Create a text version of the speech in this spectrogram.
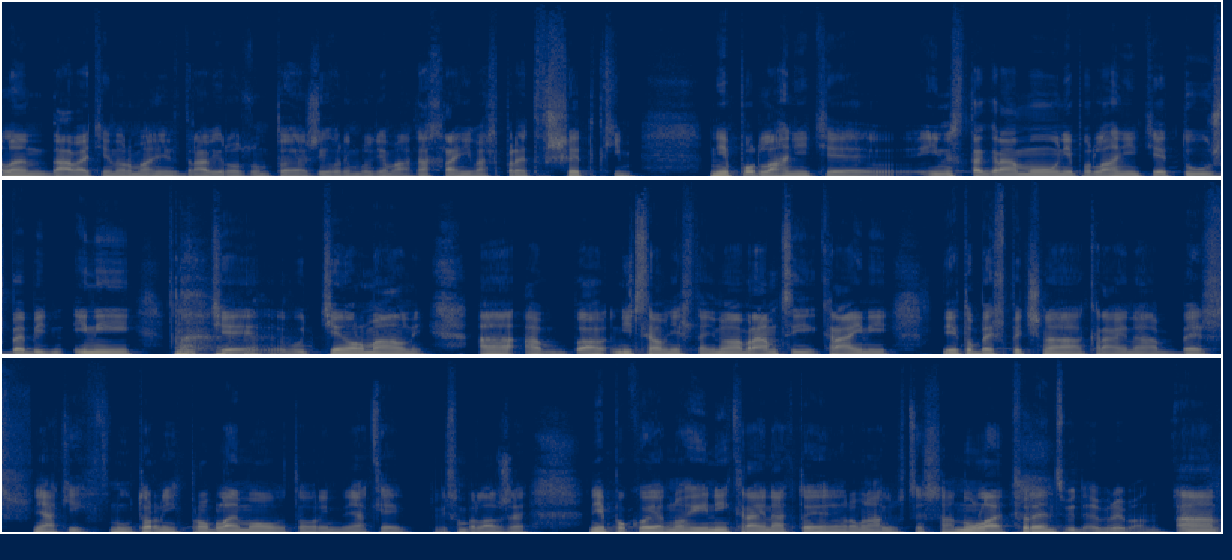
len dávajte normálne zdravý rozum, to ja vždy hovorím ľuďom a zachráni vás pred všetkým nepodľahnite Instagramu, nepodľahnite túžbe byť iný, buďte, buďte normálni a, a, a nič sa vám nestane. No a v rámci krajiny je to bezpečná krajina bez nejakých vnútorných problémov, to hovorím nejaké by som povedal, že nepokoj v mnohých iných krajinách, to je rovnajúce sa nule. Friends with everyone. A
